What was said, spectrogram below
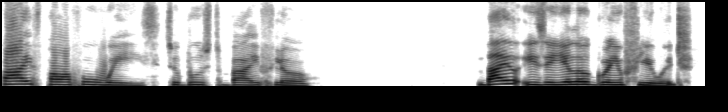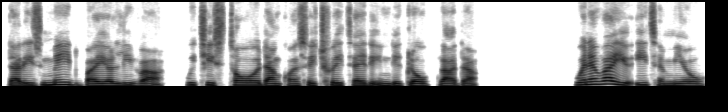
5 Powerful Ways to Boost Bile Flow. Bile is a yellow green fluid that is made by your liver, which is stored and concentrated in the gallbladder. Whenever you eat a meal,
